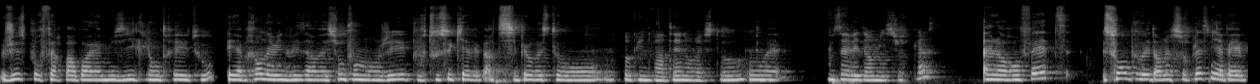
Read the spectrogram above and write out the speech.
juste pour faire par rapport à la musique, l'entrée et tout. Et après, on avait une réservation pour manger pour tous ceux qui avaient participé au restaurant. Donc, une vingtaine au resto. Ouais. Vous avez dormi sur place? Alors en fait, soit on pouvait dormir sur place, mais il y a pas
